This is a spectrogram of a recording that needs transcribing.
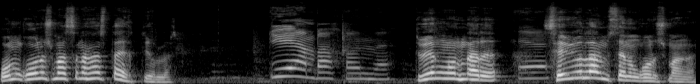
Onun konuşmasına hastayık diyorlar. Diyen bak onu. Düven onları. He. Seviyorlar mı senin konuşmanı?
